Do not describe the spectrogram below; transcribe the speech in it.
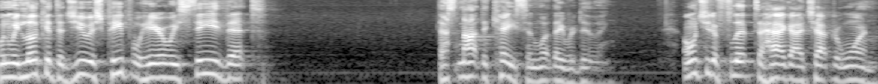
When we look at the Jewish people here, we see that that's not the case in what they were doing. I want you to flip to Haggai chapter 1.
